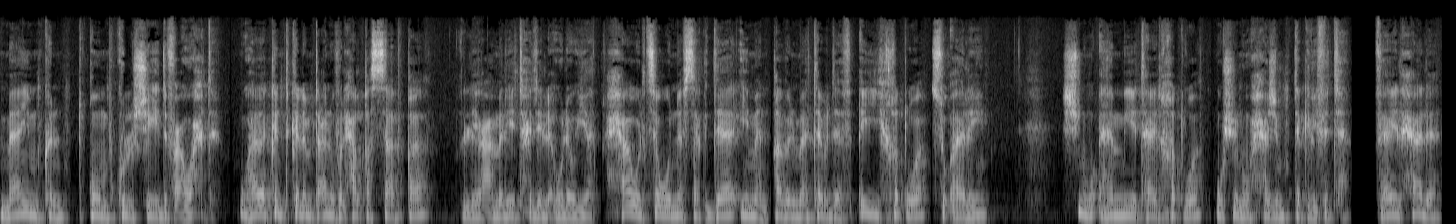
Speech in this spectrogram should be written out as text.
ما يمكن تقوم بكل شيء دفعة واحدة. وهذا كنت تكلمت عنه في الحلقة السابقة لعملية تحديد الأولويات. حاول تسوي لنفسك دائما قبل ما تبدأ في أي خطوة سؤالين. شنو أهمية هذه الخطوة وشنو حجم تكلفتها؟ في هذه الحالة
